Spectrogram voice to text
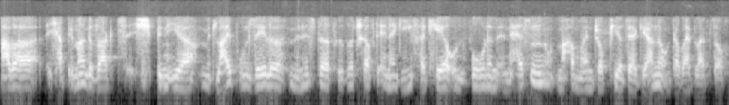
Aber ich habe immer gesagt, ich bin hier mit Leib und Seele Minister für Wirtschaft, Energie, Verkehr und Wohnen in Hessen und mache meinen Job hier sehr gerne und dabei bleibt es auch.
